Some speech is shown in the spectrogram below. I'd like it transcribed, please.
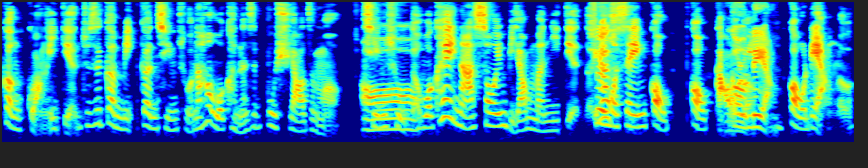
更广一点，就是更明更清楚。然后我可能是不需要这么清楚的，oh. 我可以拿收音比较闷一点的，因为我声音够够高了，够亮，够亮了。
